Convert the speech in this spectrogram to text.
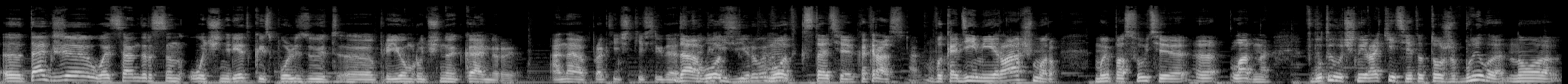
Э, Также Уэс Андерсон очень редко использует э, прием ручной камеры. Она практически всегда Да, вот, стабилизирована. вот, кстати, как раз в Академии Рашмор мы, по сути, э, ладно, в бутылочной ракете это тоже было, но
